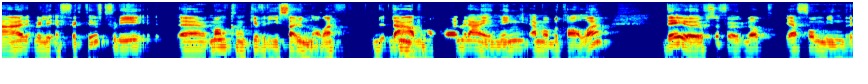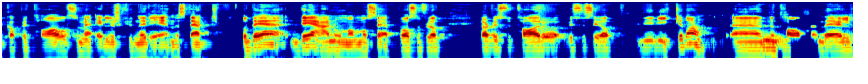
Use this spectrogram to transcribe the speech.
er veldig effektivt fordi eh, man kan ikke vri seg unna det. Det er på en måte en regning jeg må betale. Det gjør jo selvfølgelig at jeg får mindre kapital som jeg ellers kunne reinvestert. Og det, det er noe man må se på. Altså at, klart hvis, du tar og, hvis du sier at de rike, da, eh, det mm. tas en del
